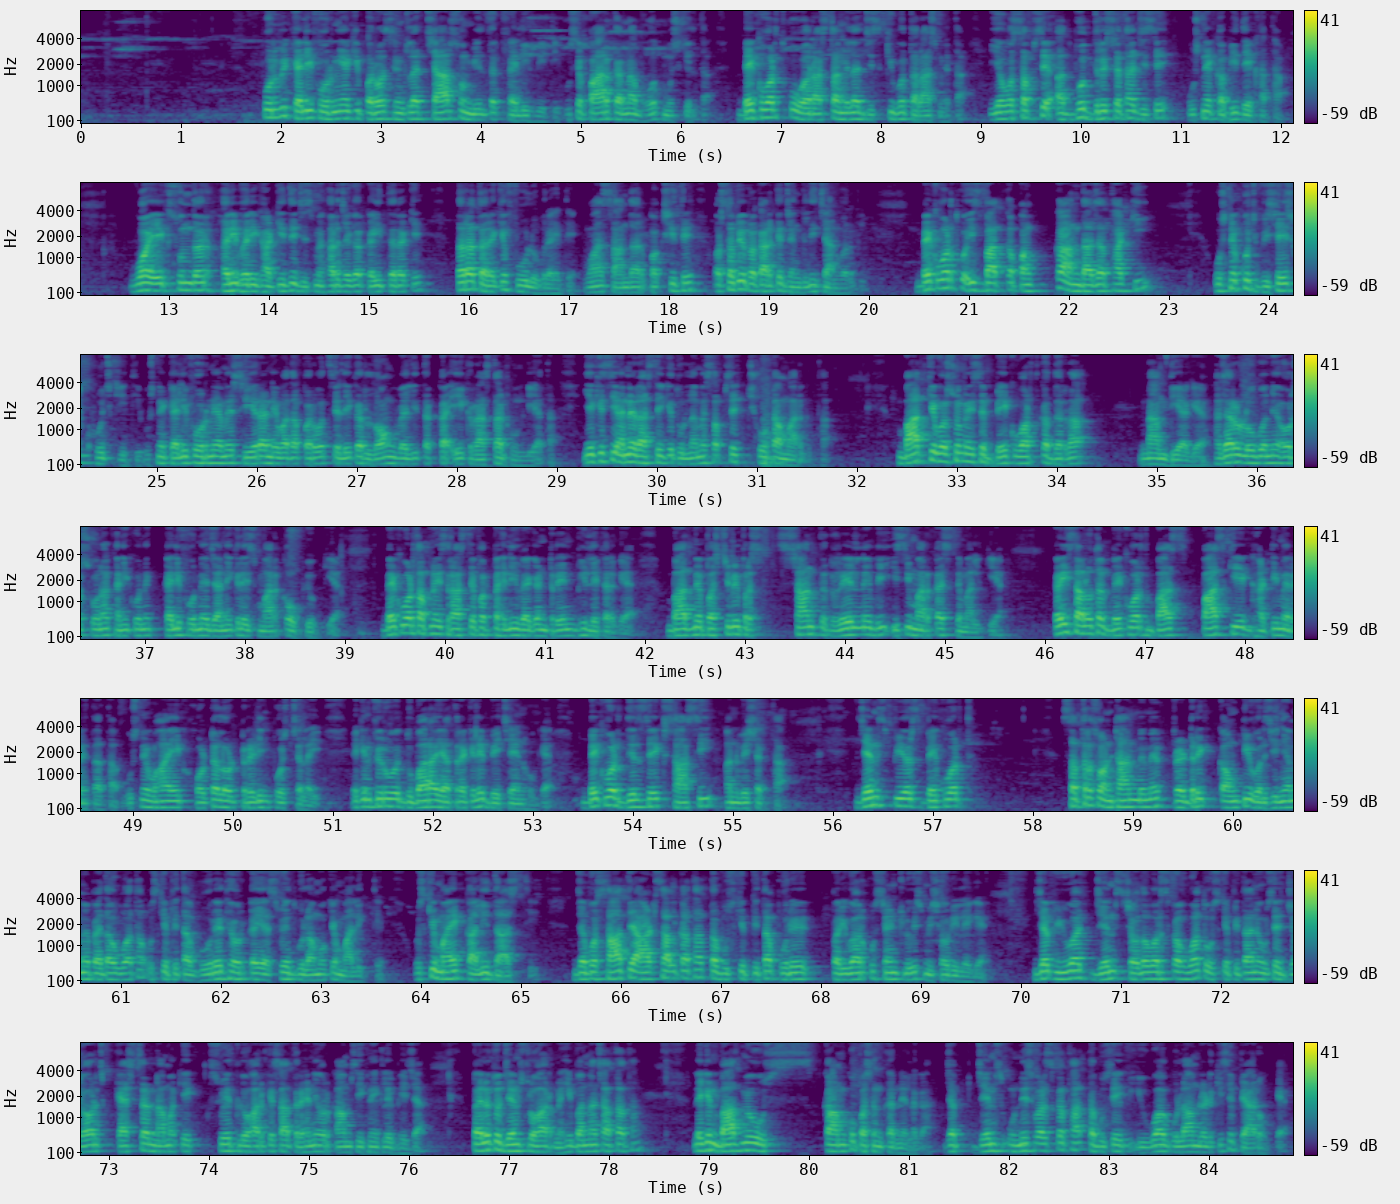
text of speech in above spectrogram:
पूर्वी कैलिफ़ोर्निया की पर्वत श्रृंखला 400 मील तक फैली हुई थी। उसे पार करना बहुत मुश्किल था। बेकवर्थ को वह रास्ता मिला जिसकी वह तलाश में था। यह वह सबसे अद्भुत दृश्य था जिसे उसने कभी देखा था। वह एक सुंदर हरी भरी घाटी थी जिसमें हर जगह कई तरह के तरह तरह के फूल उग रहे थे। वहाँ शानदार पक्षी थे और सभी प्रकार के जंगली जानवर भी। बेकवर्थ को इस बात का पक्का अंदाज़ा था कि उसने कुछ विशेष खोज की थी। उसने कैलिफ़ोर्निया में सियरा नेवादा पर्वत से लेकर लॉन्ग वैली तक का एक रास्ता ढूंढ लिया था। यह किसी अन्य रास्ते की तुलना में सबसे छोटा मार्ग था। बाद के वर्षों में इसे बेकवर्थ का दर्रा नाम दिया गया। हज़ारों लोगों ने और सोना खनिकों ने कैलिफ़ोर्निया जाने के लिए इस मार्ग का उपयोग किया। बैकवर्थ अपने इस रास्ते पर पहली वैगन ट्रेन भी लेकर गया। बाद में पश्चिमी प्रशांत रेल ने भी इसी मार्ग का इस्तेमाल किया। कई सालों तक बैकवर्थ पास पास की एक घाटी में रहता था। उसने वहाँ एक होटल और ट्रेडिंग पोस्ट चलाई, लेकिन फिर वो दोबारा यात्रा के लिए बेचैन हो गया। बैकवर्थ दिल से एक साहसी अन्वेषक था। जेम्स पियर्स बैकवर्थ सत्रह में फ्रेडरिक काउंटी, वर्जीनिया में पैदा हुआ था। उसके पिता गोरे थे और कई अश्वेत गुलामों के मालिक थे। उसकी माँ एक काली दास थी। जब वह सात या आठ साल का था, तब उसके पिता पूरे परिवार को सेंट लुइस, मिशोरी ले गए। जब युवा जेम्स चौदह वर्ष का हुआ तो उसके पिता ने उसे जॉर्ज कैस्टर नामक एक श्वेत लोहार के साथ रहने और काम सीखने के लिए भेजा। पहले तो जेम्स लोहार नहीं बनना चाहता था, लेकिन बाद में वो उस काम को पसंद करने लगा। जब जेम्स उन्नीस वर्ष का था, तब उसे एक युवा गुलाम लड़की से प्यार हो गया।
